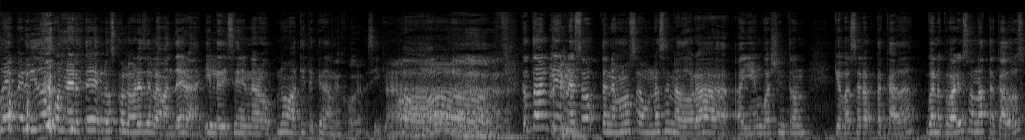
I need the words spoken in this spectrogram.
O, de perdido ponerte los colores de la bandera. Y le dice Green Arrow, no, a ti te queda mejor. Así que... Ah. "Oh". Total que en eso tenemos a una senadora ahí en Washington que va a ser atacada. Bueno, que varios son atacados.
